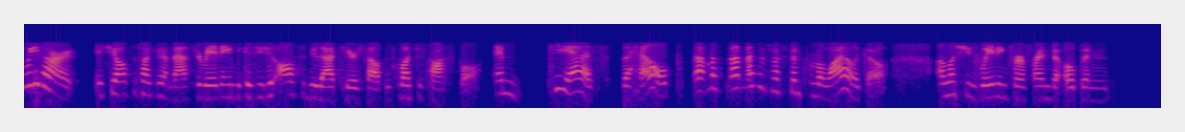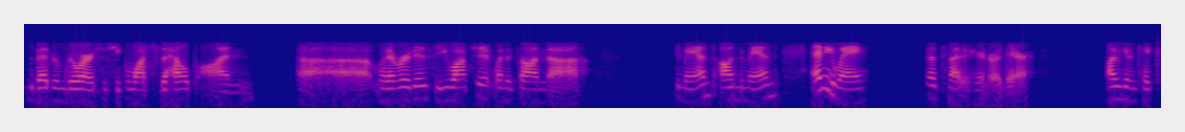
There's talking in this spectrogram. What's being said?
sweetheart! Is she also talking about masturbating? Because you should also do that to yourself as much as possible. And P.S. The help that must that message must have been from a while ago, unless she's waiting for a friend to open the bedroom door so she can watch the help on uh whatever it is that you watch it when it's on uh demand on demand. Anyway, that's neither here nor there. I'm gonna take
